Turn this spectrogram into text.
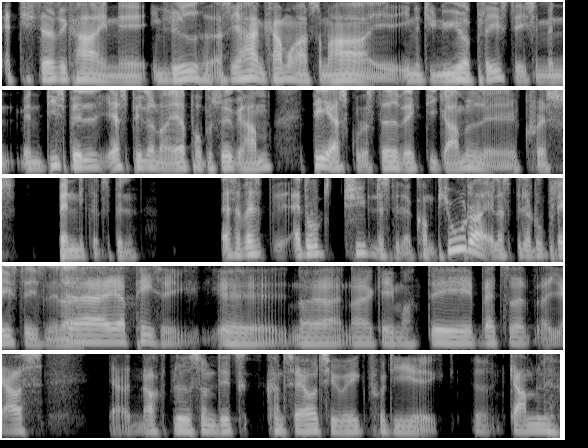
at de stadigvæk har en, øh, en lødighed. Altså, jeg har en kammerat, som har øh, en af de nyere Playstation, men, men de spil, jeg spiller, når jeg er på besøg ved ham, det er sgu da stadigvæk de gamle øh, Crash Bandicoot-spil. Altså, hvad, er du typen, der spiller computer, eller spiller du Playstation? Eller? Ja. Jeg, er PC, øh, når, jeg, når jeg gamer. Det, hvad jeg er også, jeg er nok blevet sådan lidt konservativ, ikke, på de øh, gamle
